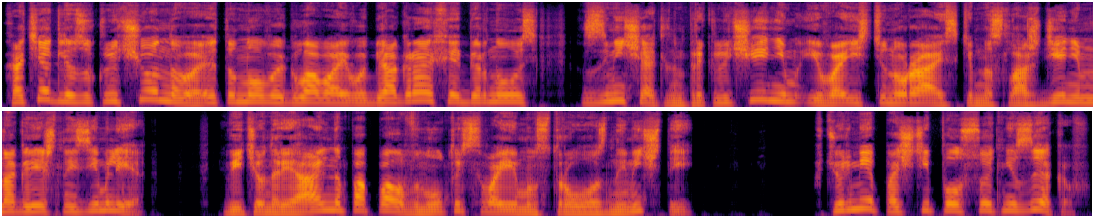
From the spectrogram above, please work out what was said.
Хотя для заключенного эта новая глава его биографии обернулась замечательным приключением и воистину райским наслаждением на грешной земле, ведь он реально попал внутрь своей монструозной мечты. В тюрьме почти полсотни зэков.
